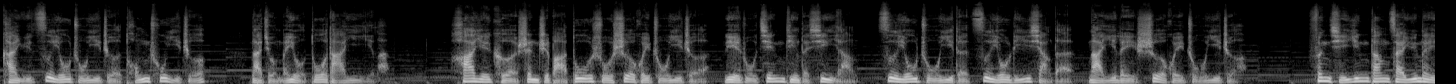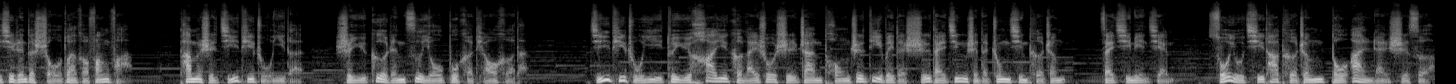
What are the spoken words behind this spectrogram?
看与自由主义者同出一辙，那就没有多大意义了。哈耶克甚至把多数社会主义者列入坚定的信仰自由主义的自由理想的那一类社会主义者。分歧应当在于那些人的手段和方法，他们是集体主义的，是与个人自由不可调和的。集体主义对于哈耶克来说是占统治地位的时代精神的中心特征，在其面前，所有其他特征都黯然失色。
